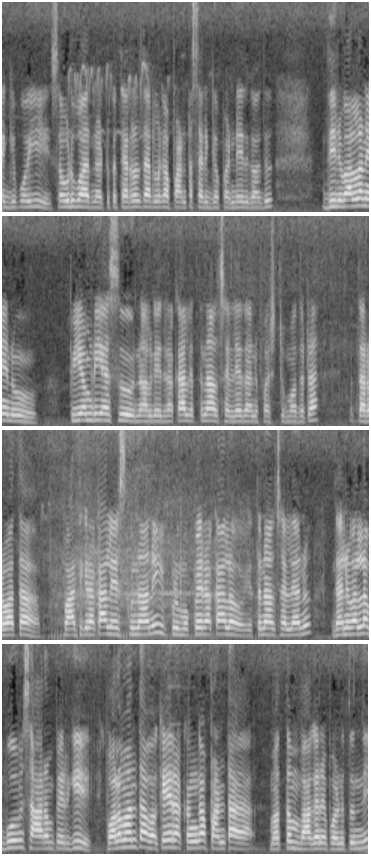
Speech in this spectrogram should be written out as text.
తగ్గిపోయి సౌడు బారినట్టుగా తెరలు తెరలుగా పంట సరిగ్గా పండేది కాదు. దీనివల్ల నేను పిఎండిఎస్ నాలుగైదు రకాల విత్తనాలు చల్లేదాన్ని ఫస్ట్ మొదట. తర్వాత పాతిక రకాలు వేసుకున్నాను. ఇప్పుడు ముప్పై రకాల విత్తనాలు చల్లాను. దానివల్ల భూమి సారం పెరిగి పొలమంతా ఒకే రకంగా పంట మొత్తం బాగానే పండుతుంది.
